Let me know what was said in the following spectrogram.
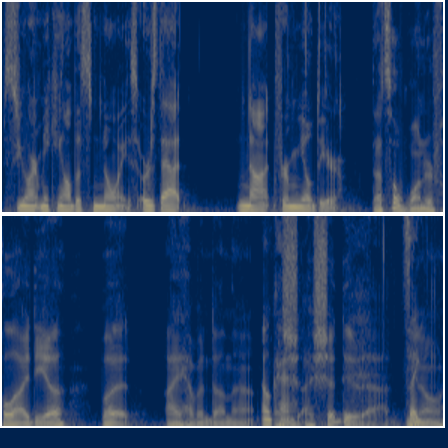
so you aren't making all this noise, or is that not for mule deer? that's a wonderful idea, but I haven't done that. I Okay. sh- I, should do that. It's you like know,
